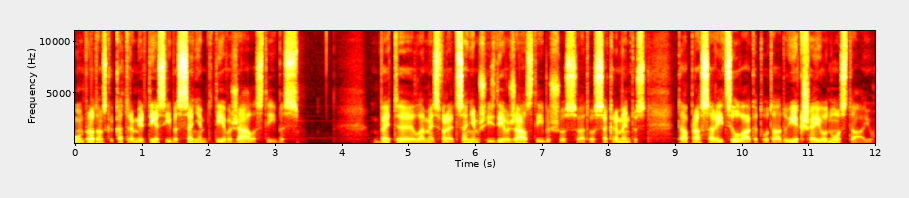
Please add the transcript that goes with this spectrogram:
Un, protams, ka katram ir tiesības saņemt Dieva žēlastības, bet, eh, lai mēs varētu saņemt šīs Dieva žēlstības, šos svētos sakramentus, tā prasa arī cilvēka to tādu iekšējo nostāju,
